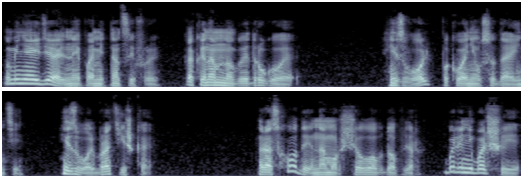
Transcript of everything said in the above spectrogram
У меня идеальная память на цифры, как и на многое другое». «Изволь», — поклонился Дайнти. «Изволь, братишка». Расходы, наморщил лоб Доплер, были небольшие.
